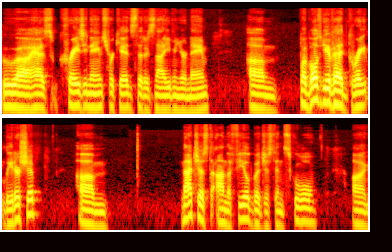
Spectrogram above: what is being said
who uh, has crazy names for kids that it's not even your name. Um, but both of you have had great leadership, um, not just on the field, but just in school. Uh,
